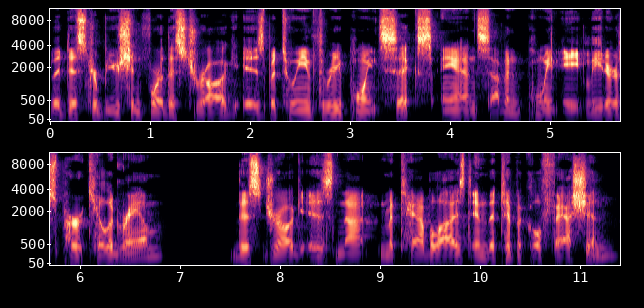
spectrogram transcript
The distribution for this drug is between 3.6 and 7.8 liters per kilogram. This drug is not metabolized in the typical fashion.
